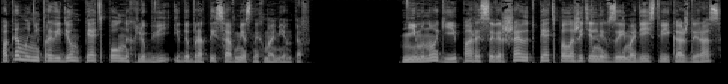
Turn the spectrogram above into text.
пока мы не проведем пять полных любви и доброты совместных моментов. Немногие пары совершают пять положительных взаимодействий каждый раз,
